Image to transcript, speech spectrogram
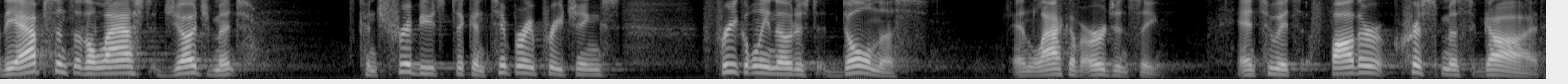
The absence of the last judgment contributes to contemporary preaching's frequently noticed dullness and lack of urgency, and to its Father Christmas God,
